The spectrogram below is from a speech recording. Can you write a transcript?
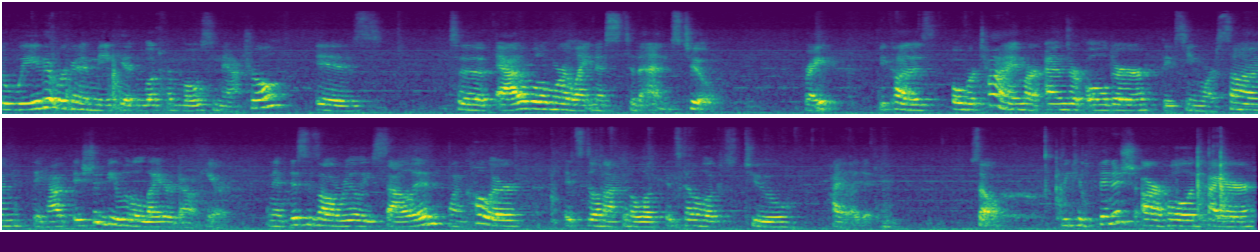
the way that we're gonna make it look the most natural is to add a little more lightness to the ends too, right? Because over time, our ends are older, they've seen more sun, they have, it should be a little lighter down here. And if this is all really solid, one color, it's still not gonna look, it's gonna look too highlighted. So, we could finish our whole entire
